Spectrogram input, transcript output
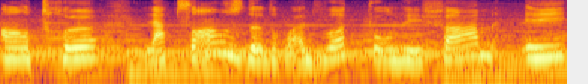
entre l'absence de droit de vote pour les femmes et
